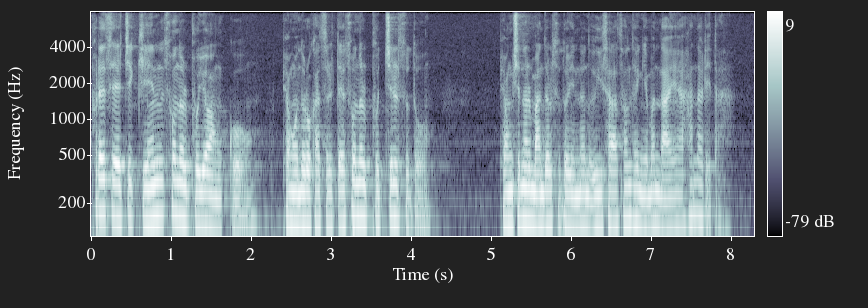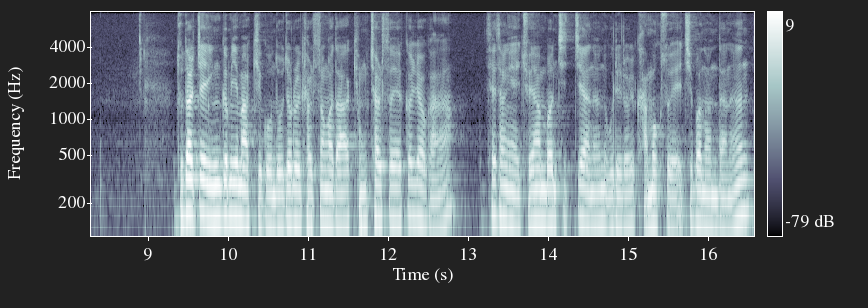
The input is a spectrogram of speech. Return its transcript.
프레스에 찍힌 손을 부여안고 병원으로 갔을 때 손을 붙일 수도 병신을 만들 수도 있는 의사 선생님은 나의 하늘이다. 두 달째 임금이 막히고 노조를 결성하다 경찰서에 끌려가 세상에 죄 한 번 짓지 않은 우리를 감옥소에 집어넣는다는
